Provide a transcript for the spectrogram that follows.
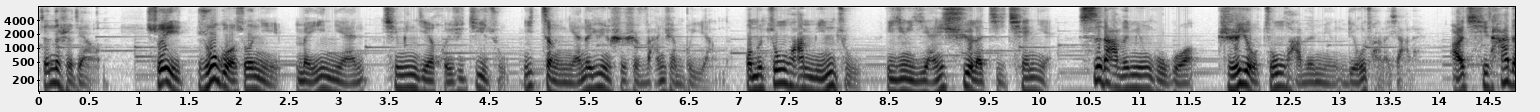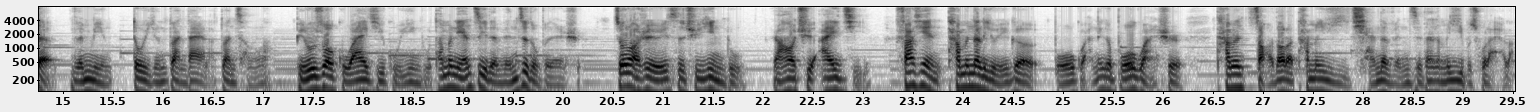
真的是这样的。所以，如果说你每一年清明节回去祭祖，你整年的运势是完全不一样的。我们中华民族已经延续了几千年，四大文明古国只有中华文明流传了下来，而其他的文明都已经断代了、断层了。比如说古埃及、古印度，他们连自己的文字都不认识。周老师有一次去印度，然后去埃及，发现他们那里有一个博物馆，那个博物馆是他们找到了他们以前的文字，但他们译不出来了。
